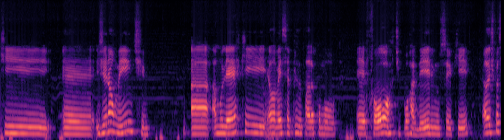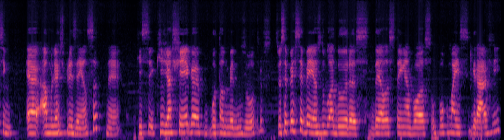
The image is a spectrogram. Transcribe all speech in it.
que é, geralmente a, a mulher que ela vai ser apresentada como é, forte, porradeira e não sei o que, ela é tipo assim, é a mulher de presença, né? Que, se- que já chega botando medo nos outros. Se você perceber, as dubladoras delas têm a voz um pouco mais grave.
